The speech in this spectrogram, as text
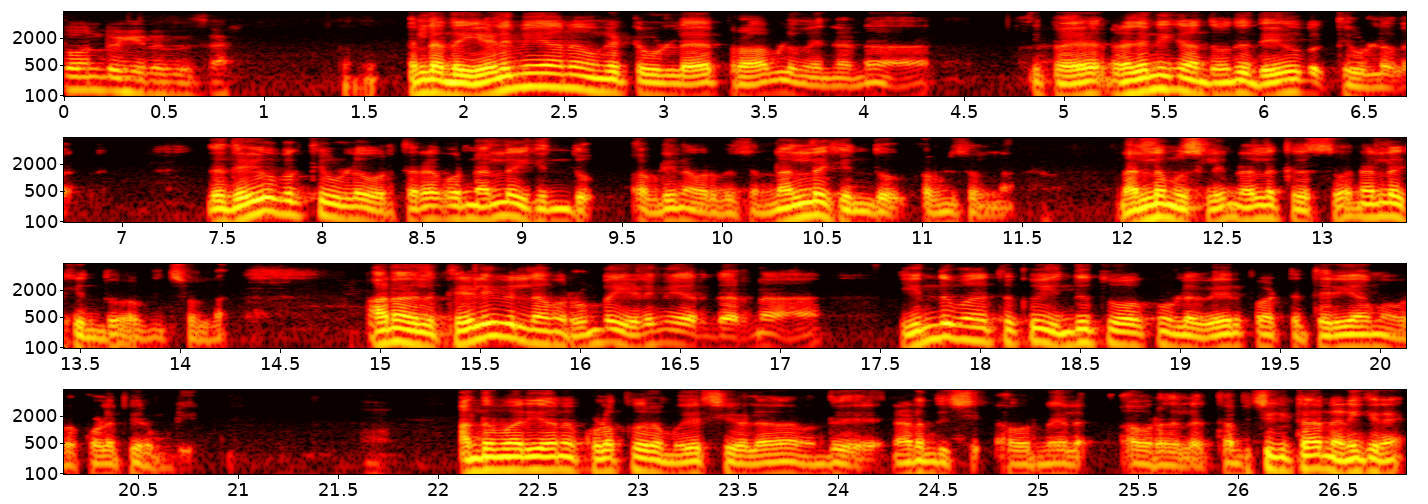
தோன்றுகிறது சார். இல்ல அந்த எளிமையானவங்ககிட்ட உள்ள ப்ராப்ளம் என்னன்னா இப்ப ரஜினிகாந்த் வந்து தெய்வபக்தி உள்ளவர். இந்த தெய்வபக்தி உள்ள ஒருத்தரை ஒரு நல்ல ஹிந்து அப்படின்னு அவர் பேச நல்ல ஹிந்து அப்படின்னு சொல்லலாம். நல்ல முஸ்லீம் நல்ல கிறிஸ்துவ நல்ல ஹிந்து அப்படின்னு சொல்லலாம். ஆனா அதுல தெளிவு இல்லாம ரொம்ப எளிமையா இருந்தாருன்னா இந்து மதத்துக்கும் இந்துத்துவாக்கும் உள்ள வேறுபாட்டை தெரியாம அவரை குழப்பிட முடியும். அந்த மாதிரியான குழப்புற முயற்சிகளை வந்து நடந்துச்சு அவர் மேல. அவர் அதுல தப்பிச்சுக்கிட்டான்னு நினைக்கிறேன்.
